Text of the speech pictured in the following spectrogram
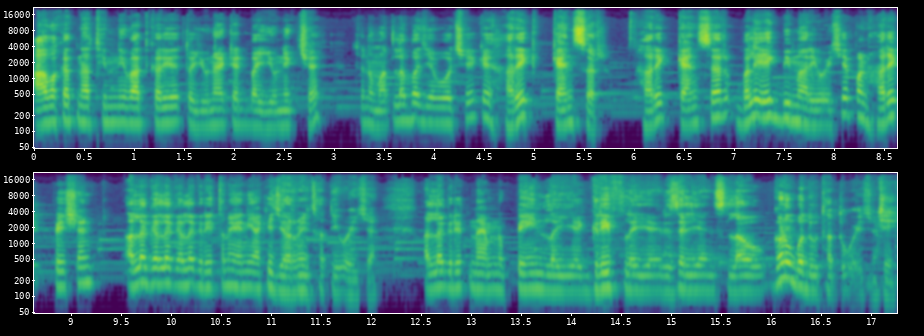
આ વખતના થીમની વાત કરીએ તો યુનાઇટેડ બાય યુનિક છે. તેનો મતલબ જ એવો છે કે હરેક કેન્સર હરેક કેન્સર ભલે એક બીમારી હોય છે પણ હરેક પેશન્ટ અલગ અલગ અલગ રીતના એની આખી જર્ની થતી હોય છે. અલગ રીતના એમનું પેઇન લઈએ ગ્રીફ લઈએ રિઝિલિયન્સ લવ ઘણું બધું થતું હોય છે. જી.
